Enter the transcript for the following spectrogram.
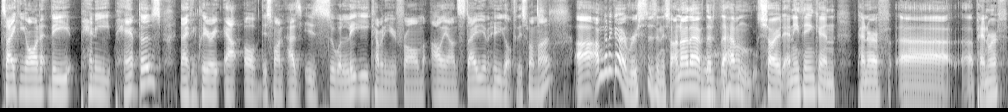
taking on the Penny Panthers. Nathan Cleary out of this one, as is Suaalii coming to you from Allianz Stadium. Who you got for this one, mate? Uh, I'm going to go Roosters in this. one. I know they have, they, they haven't showed anything, and Penrith, uh, uh, Penrith,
